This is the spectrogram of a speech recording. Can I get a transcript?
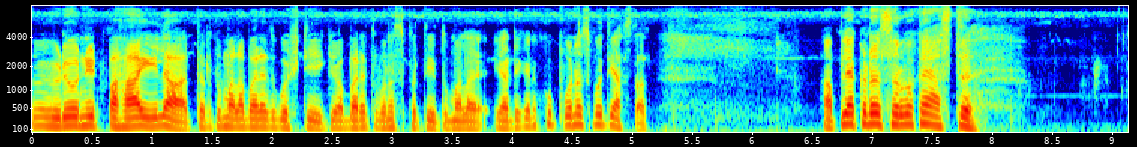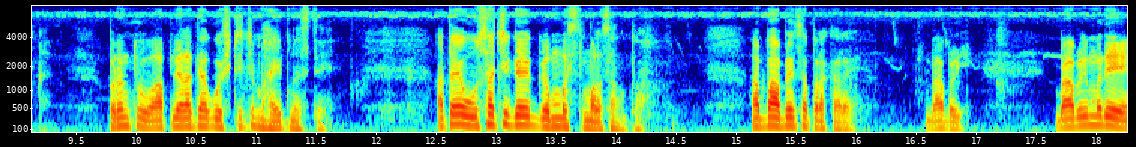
तुम्ही व्हिडिओ नीट पहा येला तर तुम्हाला बऱ्याच गोष्टी किंवा बऱ्याच वनस्पती तुम्हाला या ठिकाणी खूप वनस्पती असतात. आपल्याकडं सर्व काय असतं? परंतु आपल्याला त्या गोष्टीची माहीत नसते. आता या ऊसाची गै गंमत तुम्हाला सांगतो. हा बाबळीचा प्रकार आहे. बाबळी. बाबळीमध्ये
